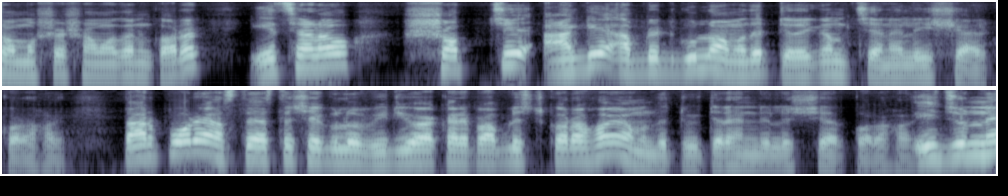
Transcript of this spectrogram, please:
সমস্যা সমাধান করার। এছাড়াও সবচেয়ে আগে আপডেটগুলো আমাদের টেলিগ্রাম চ্যানেলেই শেয়ার করা হয়। তারপরে আস্তে আস্তে সেগুলো ভিডিও আকারে পাবলিশ করা হয়, আমাদের টুইটার হ্যান্ডেলে শেয়ার করা হয়। এই জন্যে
